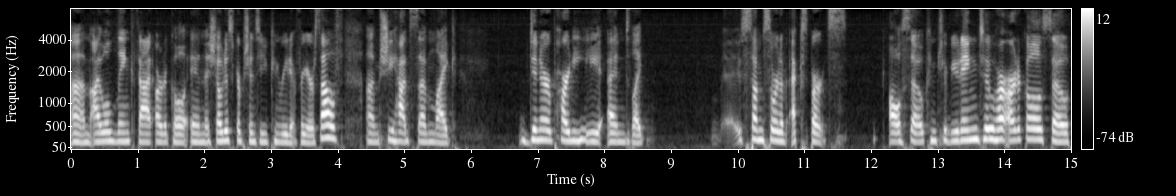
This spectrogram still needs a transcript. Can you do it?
um, I will link that article in the show description so you can read it for yourself. Um, she had some like dinner party and like some sort of experts also contributing to her article. So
